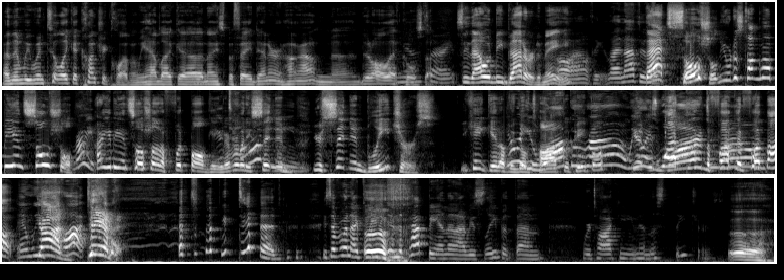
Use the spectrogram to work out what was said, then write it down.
and then we went to like a country club and we had like a nice buffet dinner and hung out and uh, did all that cool that's stuff. right. See, that would be better to me. Oh, I don't think. Like, not through That's social. You were just talking about being social. Right. How are you being social at a football game? You're Everybody's sitting in. You're sitting in bleachers. You can't get up and go you talk to people. around. We You- always what during the fucking football? and we God talked. damn it! That's what we did. Except when I played Ugh. in the pep band, then obviously, but then we're talking in the bleachers. Ugh.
